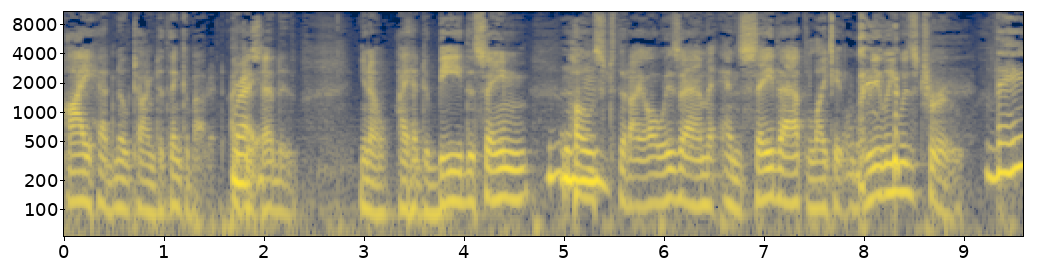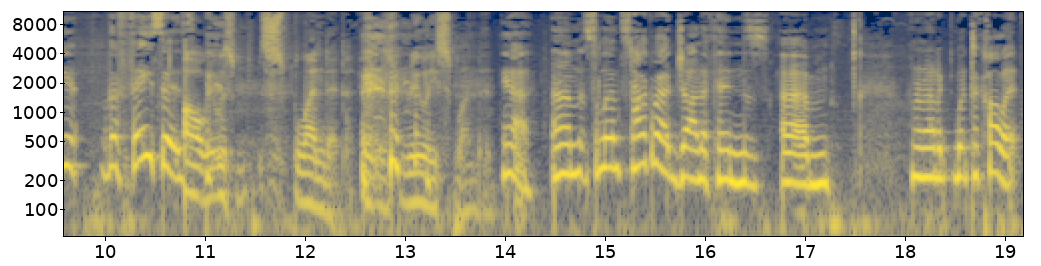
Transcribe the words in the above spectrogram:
I had no time to think about it. I Right. just had to, you know, I had to be the same Mm-hmm. host that I always am and say that like it really was true. They the faces Oh, it was splendid. It was really splendid. yeah um so let's talk about jonathan's um i don't know what to call it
